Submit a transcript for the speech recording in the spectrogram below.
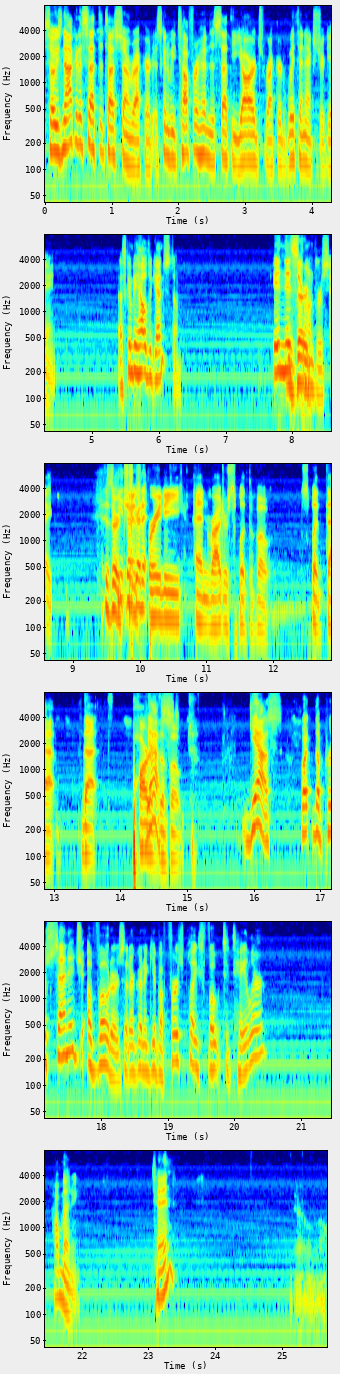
So he's not going to set the touchdown record. It's going to be tough for him to set the yards record with an extra game. That's going to be held against him in this there, conversation. Is there a chance gonna, Brady and Rodgers split the vote? Split that that part yes. of the vote? Yes, but the percentage of voters that are going to give a first place vote to Taylor, how many? 10? I don't know.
